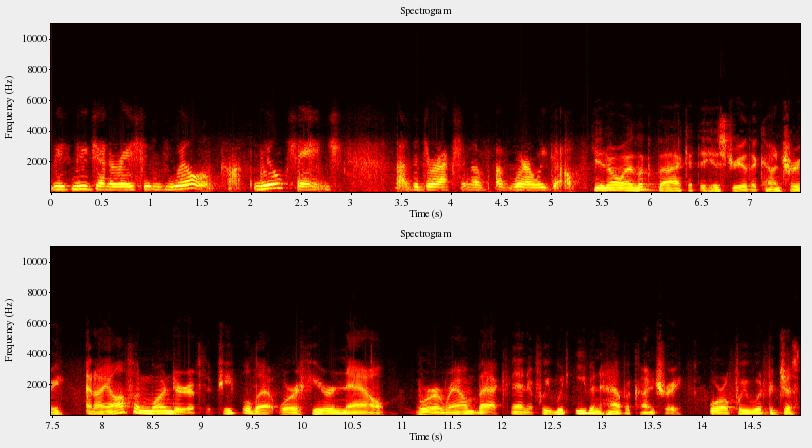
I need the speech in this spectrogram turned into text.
these new generations will, will change uh, the direction of, of where we go. You know, I look back at the history of the country, and I often wonder if the people that were here now were around back then, if we would even have a country, or if we would have just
